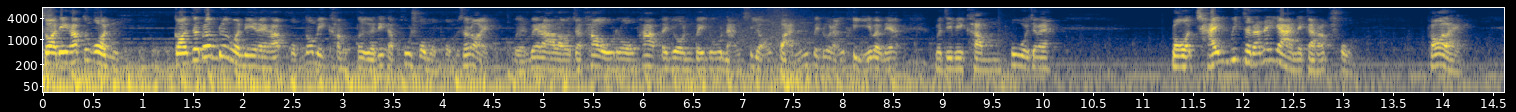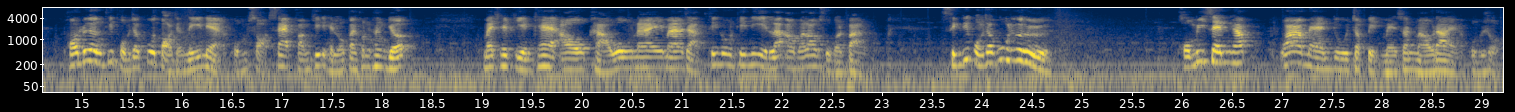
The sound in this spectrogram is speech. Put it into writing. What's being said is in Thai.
สวัสดีครับทุกคน ก่อนจะเริ่มเรื่องวันนี้นะครับ ผมต้องมีคำเตือนให้กับผู้ชมของผมซะหน่อย เหมือนเวลาเราจะเข้าโรงภาพยนตร์ไปดูหนังสยองขวัญไปดูหนังผีแบบเนี้ย มันจะมีคำพูดใช่ไหมโปรดใช้วิจารณญาณในการรับชม เพราะอะไร เพราะเรื่องที่ผมจะพูดต่อจากนี้เนี่ย ผมสอดแทรกความคิดเห็นลงไปค่อนข้างเยอะ ไม่ใช่เพียงแค่เอาข่าววงในมาจากที่นู่นที่นี่แล้วเอามาเล่าสู่กันฟัง สิ่งที่ผมจะพูดก็คือ ผมมีเซนส์ครับว่าแมนยูจะปิดเมสันเมาส์ได้ครับคุณผู้ชม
